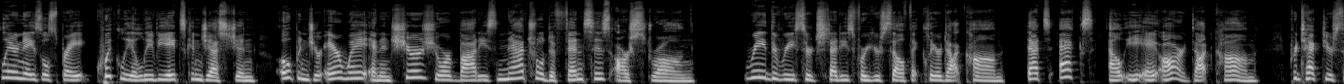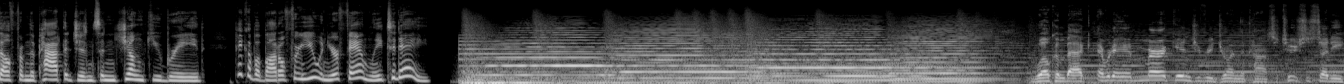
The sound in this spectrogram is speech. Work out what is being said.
Xlear nasal spray quickly alleviates congestion, opens your airway, and ensures your body's natural defenses are strong. Read the research studies for yourself at xlear.com. That's X L E A R.com. Protect yourself from the pathogens and junk you breathe. Pick up a bottle for you and your family today. Welcome back, everyday Americans. You've rejoined the Constitution study.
